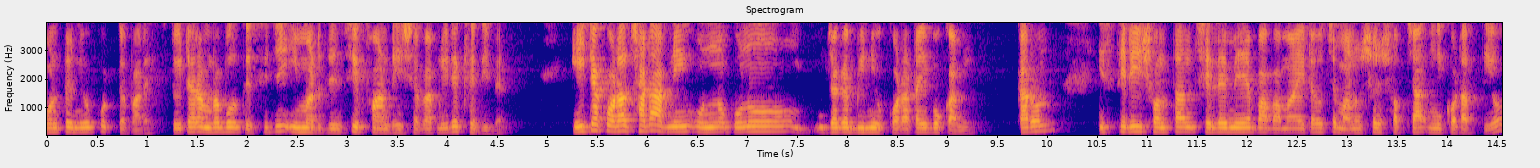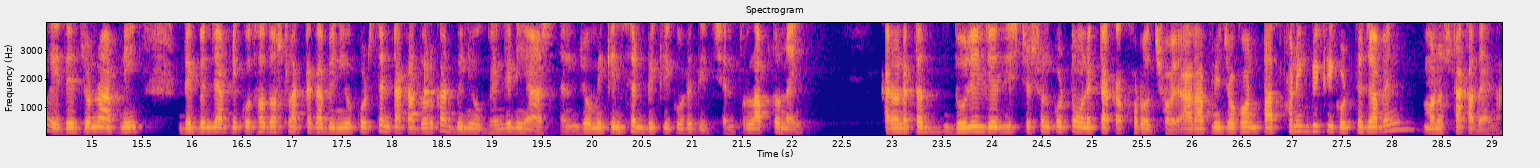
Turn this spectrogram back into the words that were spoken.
কন্টিনিউ করতে পারে। তো এটার আমরা বলতেছি যে ইমার্জেন্সি ফান্ড হিসাবে আপনি রেখে দিবেন। এইটা করা ছাড়া আপনি অন্য কোনো জায়গায় বিনিয়োগ করাটাই বোকামি। কারণ স্ত্রী, সন্তান, ছেলে, মেয়ে, বাবা, মা, এটা হচ্ছে মানুষের সবচেয়ে নিকটাত্মীয়। এদের জন্য আপনি দেখবেন যে আপনি কোথাও দশ লাখ টাকা বিনিয়োগ করছেন, টাকা দরকার, বিনিয়োগ ভেঙে নিয়ে আসছেন, জমি কিনছেন, বিক্রি করে দিচ্ছেন, তো লাভ তো নাই। কারণ একটা দলিল রেজিস্ট্রেশন করতে অনেক টাকা খরচ হয়, আর আপনি যখন তাৎক্ষণিক বিক্রি করতে যাবেন, মানুষ টাকা দেয় না,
